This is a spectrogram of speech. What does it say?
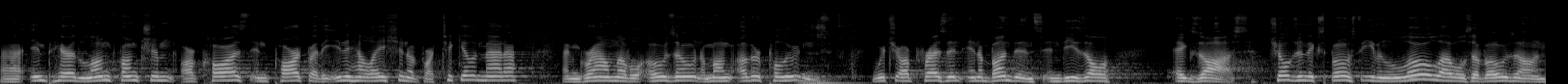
uh, impaired lung function, are caused in part by the inhalation of particulate matter and ground level ozone, among other pollutants, which are present in abundance in diesel exhaust. Children exposed to even low levels of ozone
